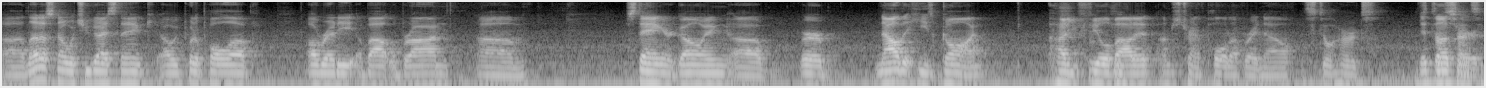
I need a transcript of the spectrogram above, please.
Uh, let us know what you guys think. Uh, we put a poll up already about LeBron um, staying or going, uh, or now that he's gone. How do you feel about it? I'm just trying to pull it up right now. It still hurts. It Still does hurt. It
